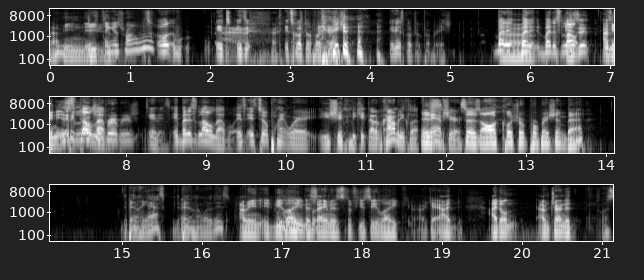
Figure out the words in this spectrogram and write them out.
I mean, Do you if think it's wrong with it? Well, it's it's it's cultural appropriation. it is cultural appropriation, but it, but it, but it's low. Uh, Is it? I mean, is it's it low cultural level. appropriation? It is, It- but it's low level. It's it's to a point where you shouldn't be kicked out of a comedy club. For Is- damn sure. So is all cultural appropriation bad? Depending on who you ask, depending on what it is. I mean, it'd be Well, I like mean, the but- same as if you see like okay, I I don't. I'm trying to let's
